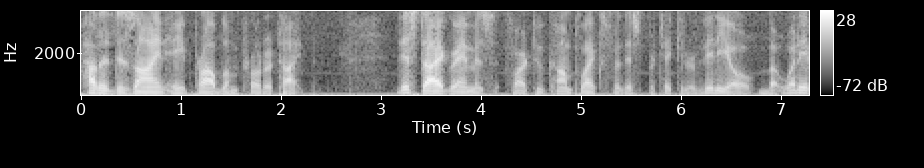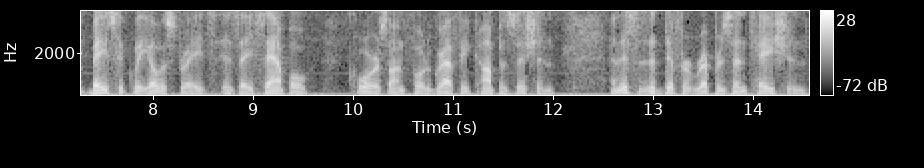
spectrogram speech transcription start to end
how to design a problem prototype. This diagram is far too complex for this particular video, but what it basically illustrates is a sample course on photographic composition, and this is a different representation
